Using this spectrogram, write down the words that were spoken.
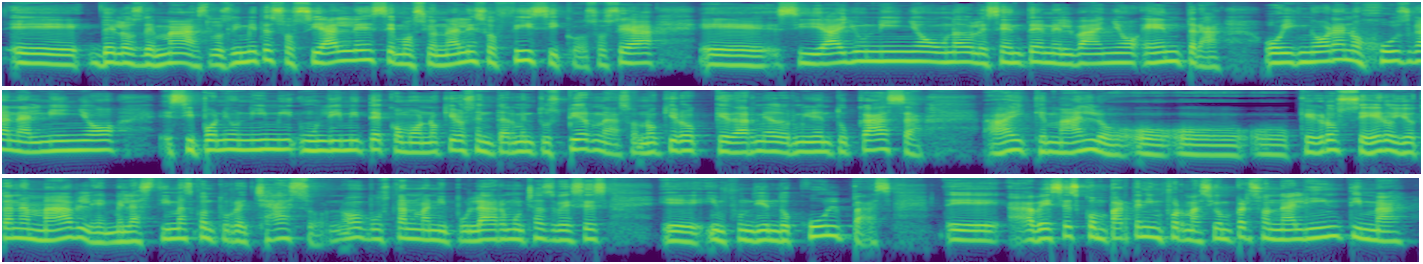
eh, de los demás, los límites sociales, emocionales o físicos. O sea, eh, si hay un niño o un adolescente en el baño, entra o ignoran o juzgan al niño eh, si pone un límite como no quiero sentarme en tus piernas o no quiero quedarme a dormir en tu casa. Ay, qué malo o, qué grosero, yo tan amable, me lastimas con tu rechazo, ¿no? Buscan manipular muchas veces infundiendo culpas. a veces comparten información personal íntima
